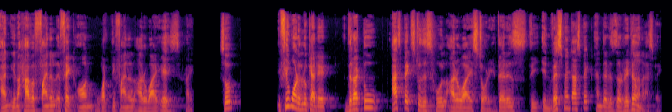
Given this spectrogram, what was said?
and you know have a final effect on what the final ROI is, right? So if you want to look at it, there are two aspects to this whole ROI story. There is the investment aspect and there is the return aspect.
